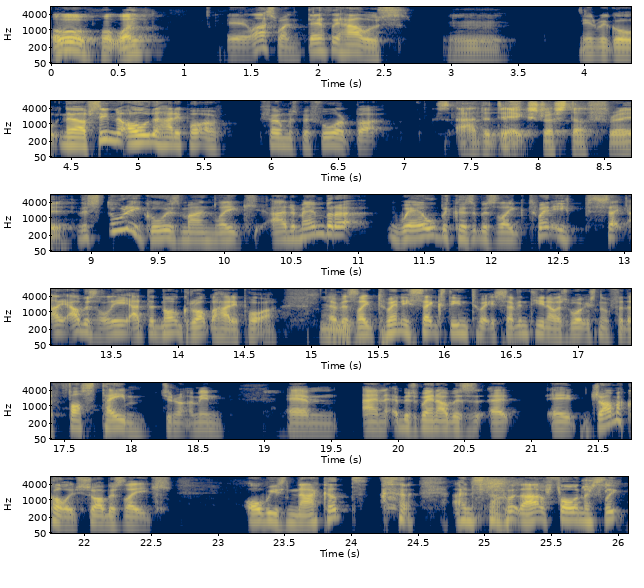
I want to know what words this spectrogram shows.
Oh, what one? Uh, last one, Deathly Hallows. Mm, There we go. Now I've seen all the Harry Potter films before, but it's added the extra stuff, right? the story goes, man. Like I remember it well because it was like twenty six. Like, I was late. I did not grow up with Harry Potter. It was like 2016, 2017. I was watching them for the first time. Do you know what I mean? Um, and it was when I was at, at drama college, so I was like always knackered and stuff like that, falling asleep.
